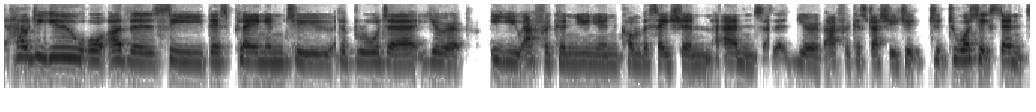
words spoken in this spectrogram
How do you or others see this playing into the broader Europe EU African Union conversation and Europe Africa strategy? To, to, to, what extent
